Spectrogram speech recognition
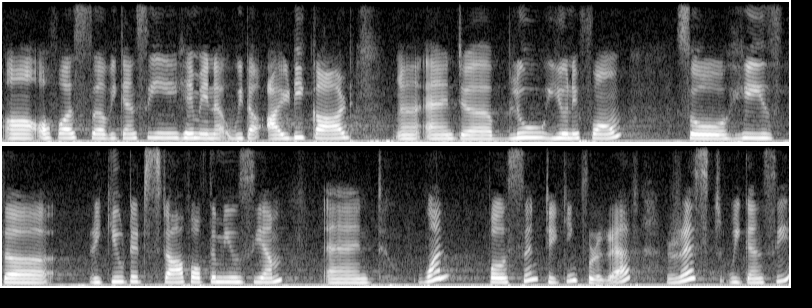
uh, of us. Uh, we can see him in a, with a id card uh, and uh, blue uniform. So he is the recruited staff of the museum and one person taking photograph. Rest we can see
